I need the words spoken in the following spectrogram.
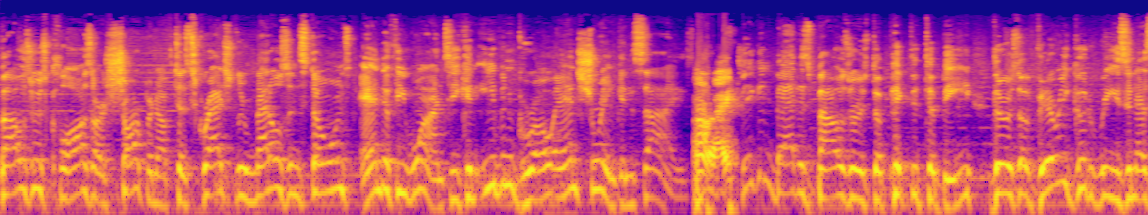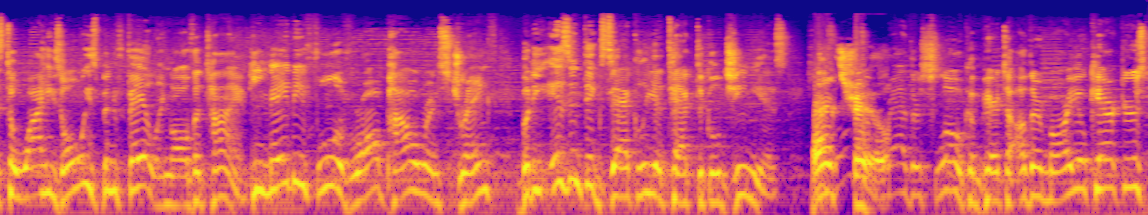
Bowser's claws are sharp enough to scratch through metals and stones, and if he wants, he can even grow and shrink in size. Alright. Big and bad as Bowser is depicted to be, there is a very good reason as to why he's always been failing all the time. He may be full of raw power and strength, but he isn't exactly a tactical genius. That is true. Rather slow compared to other Mario characters,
